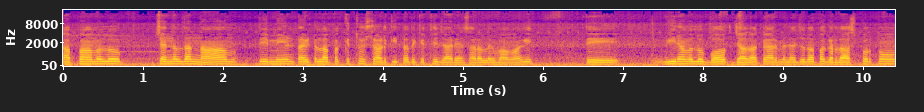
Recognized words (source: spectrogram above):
ਆਪਾਂ ਮਤਲਬ ਚੈਨਲ ਦਾ ਨਾਮ ਤੇ ਮੇਨ ਟਾਈਟਲ ਆਪਾਂ ਕਿੱਥੋਂ ਸਟਾਰਟ ਕੀਤਾ ਤੇ ਕਿੱਥੇ ਜਾ ਰਹੇ ਹਾਂ ਸਾਰਾ ਲਗਵਾਵਾਂਗੇ। ਤੇ ਵੀਰਾਂ ਵੱਲੋਂ ਬਹੁਤ ਜ਼ਿਆਦਾ ਪਿਆਰ ਮਿਲਿਆ। ਜਦੋਂ ਆਪਾਂ ਗੁਰਦਾਸਪੁਰ ਤੋਂ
